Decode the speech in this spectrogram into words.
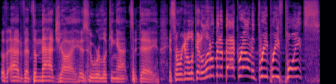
of Advent, the Magi is who we're looking at today. And so we're going to look at a little bit of background and three brief points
